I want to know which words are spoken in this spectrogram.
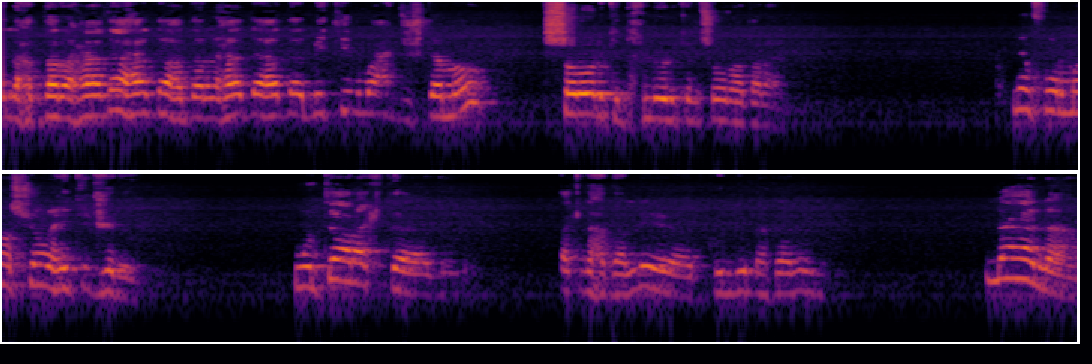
الهضر هذا هذا هضر هذا هذا 200 واحد اجتمعوا كسروا لك دخلوا لك لسوناطراك l'information هي تجري. وانت راك راك تهضر لي تقول لي مثلا لا لا.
